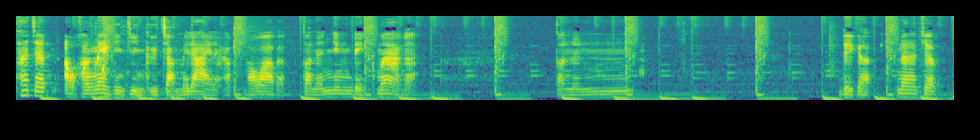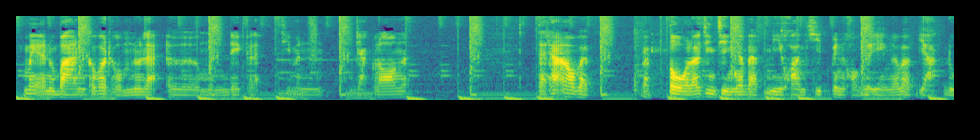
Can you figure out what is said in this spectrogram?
ถ้าจะเอาครั้งแรกจริง ๆ คือจำไม่ได้นะครับ เพราะว่าแบบตอนนั้นยังเด็กมากอะตอนนั้น เด็กอะน่าจะไม่อนุบาลก็ประถมนู่นแหละเออเหมือนเด็กแหละที่มันอยากร้องอะแต่ถ้าเอาแบบ แบบโตแล้วจริงๆอะแบบมีความคิดเป็นของตัวเองแล้วแบบอยากดู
